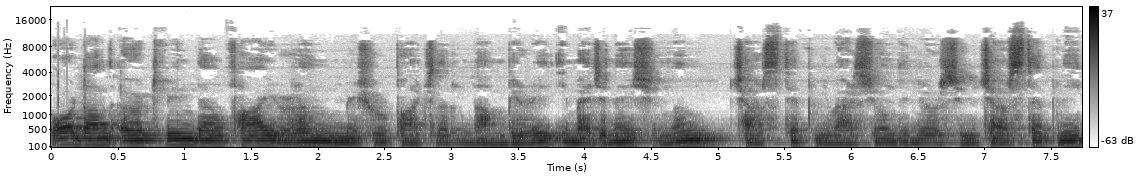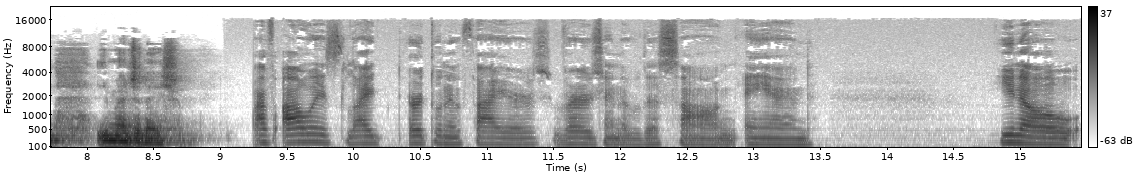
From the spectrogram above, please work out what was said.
Oradan Earth, Wind and Fire'ın meşhur parçalarından biri Imagination'ın Charles Stepney versiyonu dinliyoruz şimdi. Charles Stepney, Imagination. I've always liked Earth, Wind and Fire's version of this song and you know,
